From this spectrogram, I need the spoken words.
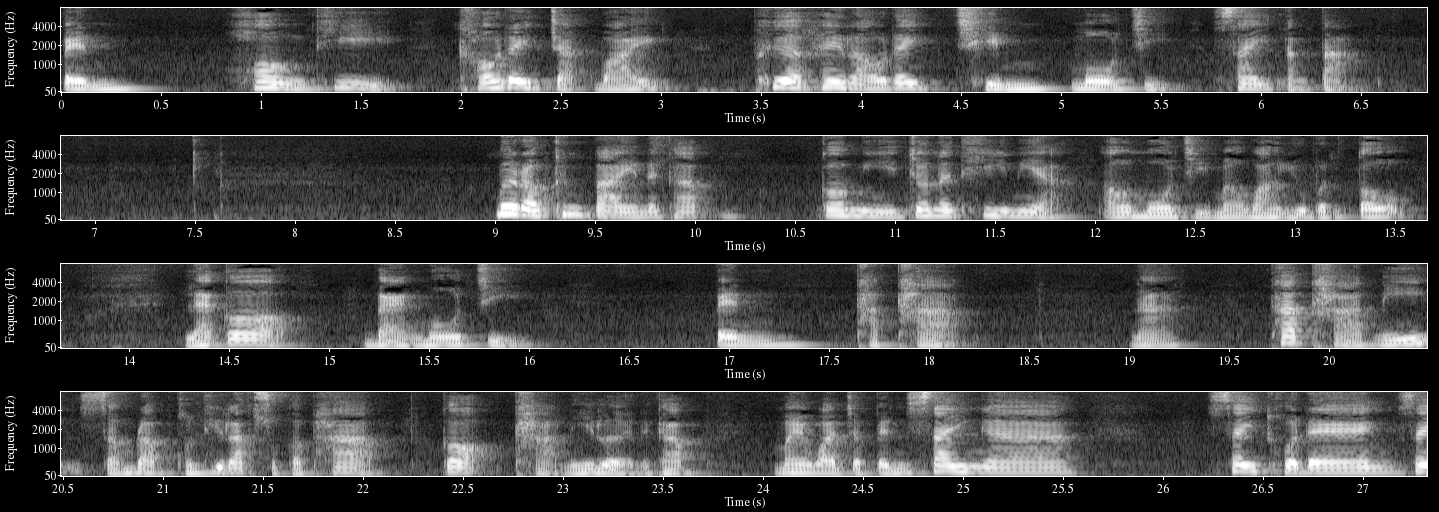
เป็นห้องที่เขาได้จัดไว้เพื่อให้เราได้ชิมโมจิไส้ต่างๆ เมื่อเราขึ้นไปนะครับ ก็มีเจ้าหน้าที่เนี่ยเอาโมจิมาวางอยู่บนโต๊ะ และก็แบ่งโมจิเป็นถาดถาดนะ ถ้าถาดนี้สำหรับคนที่รักสุขภาพก็ถาดนี้เลยนะครับ ไม่ว่าจะเป็นไส้งา ไส้ถั่วแดง ไส้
